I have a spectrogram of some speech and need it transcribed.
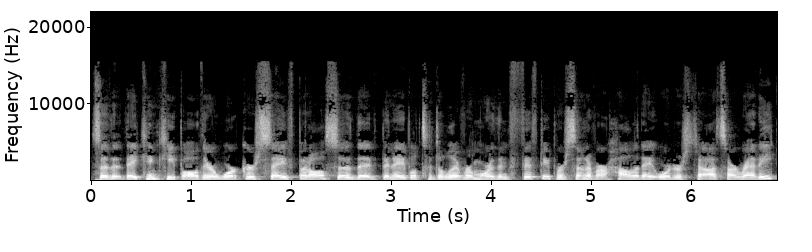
so that they can keep all their workers safe, but also they've been able to deliver more than 50% of our holiday orders to us already,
